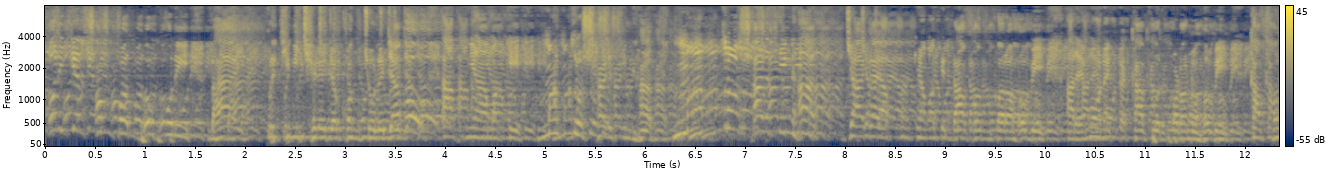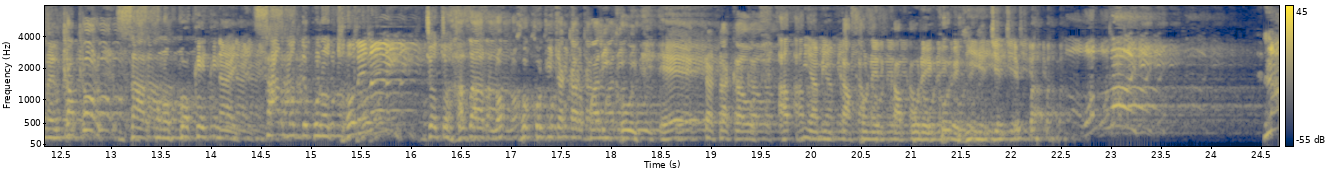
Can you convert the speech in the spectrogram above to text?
শরীরের সম্পদ ভোগ করি। ভাই, পৃথিবী ছেড়ে যখন চলে যাব, আপনি আমাকে মাত্র সাড়ে তিন হাত, মাত্র সাড়ে তিন হাত জায়গায় আপনাকে আমাকে দাফন করা হবে। আর এমন একটা কাপড় পরানো হবে। কাফনের কাপড়, যার কোনো পকেট নাই, যার মধ্যে কোনো নাই যত হাজার লক্ষ কোটি টাকার মালিক হই একটা টাকাও আপনি আমি কাফনের কাপড়ে করে নিয়ে যেতে পারব ওয়াল্লাহি না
